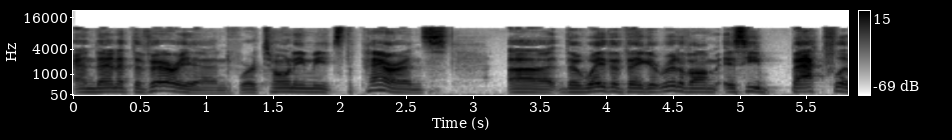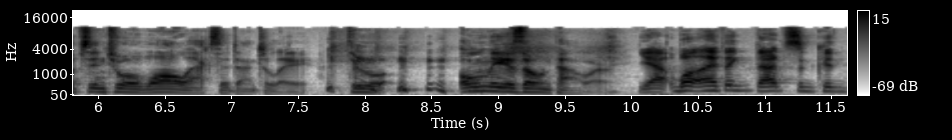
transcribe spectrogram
And then at the very end, where Tony meets the parents, uh, the way that they get rid of him is he backflips into a wall accidentally through only his own power. Yeah, well, I think that's a good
